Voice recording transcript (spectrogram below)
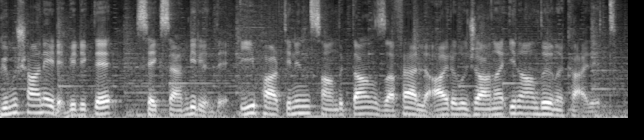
Gümüşhane ile birlikte 81 ilde İyi Parti'nin sandıktan zaferle ayrılacağına inandığını kaydetti.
